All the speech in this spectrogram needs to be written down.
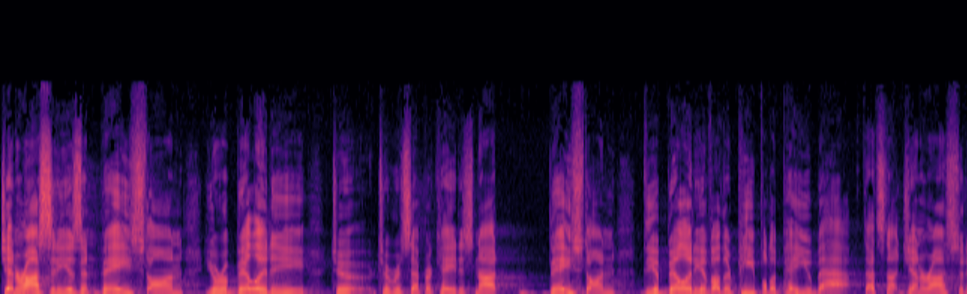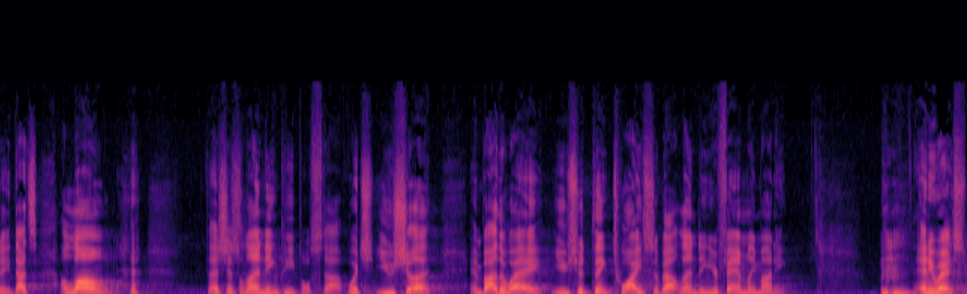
generosity isn't based on your ability to, to reciprocate, it's not based on the ability of other people to pay you back. That's not generosity, that's a loan. That's just lending people stuff, which you should. And by the way, you should think twice about lending your family money. Anyways,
